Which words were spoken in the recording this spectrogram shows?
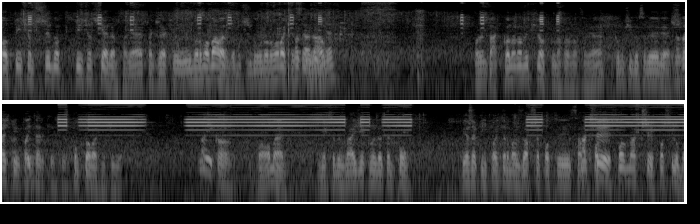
od 53 do 57, co nie? Także jak unormowałem go, musisz go unormować ten sygnał. Powiem tak, kolorowy w środku na pewno, co nie? Tylko musi go sobie, wiesz, No weź pinpointerkę. punktować musi go. No i ko. Moment, niech sobie znajdzie kurde ten punkt. Bierze pinpointer masz zawsze pod y, sam Na pod, krzyż. pod, na krzyż, pod śrubą.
